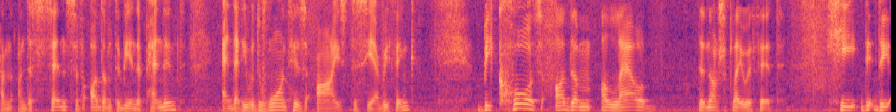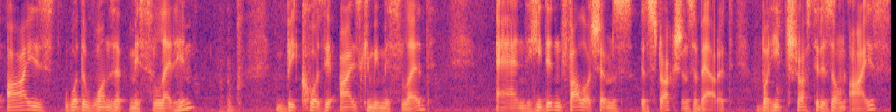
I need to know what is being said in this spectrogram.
on, on the sense of Adam to be independent, and that he would want his eyes to see everything, because Adam allowed the Nachash to play with it he the, the eyes were the ones that misled him because the eyes can be misled and he didn't follow Hashem's instructions about it, but he trusted his own eyes.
